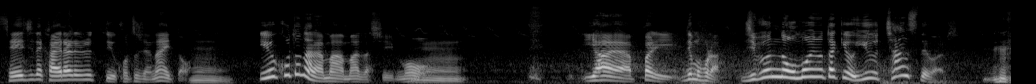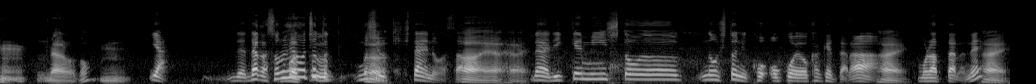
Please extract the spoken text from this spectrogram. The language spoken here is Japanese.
政治で変えられるっていうことじゃないと、うん。いうことならまあまだしもう、ん。いややっぱりでもほら自分の思いの丈を言うチャンスではあるし。うん。なるほど。うん。いやだだからその辺をちょっとまあむしろ聞きたいのはさ、はいはいはい。だから立憲民主党の人にこお声をかけたら、はい。もらったらね、はい。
